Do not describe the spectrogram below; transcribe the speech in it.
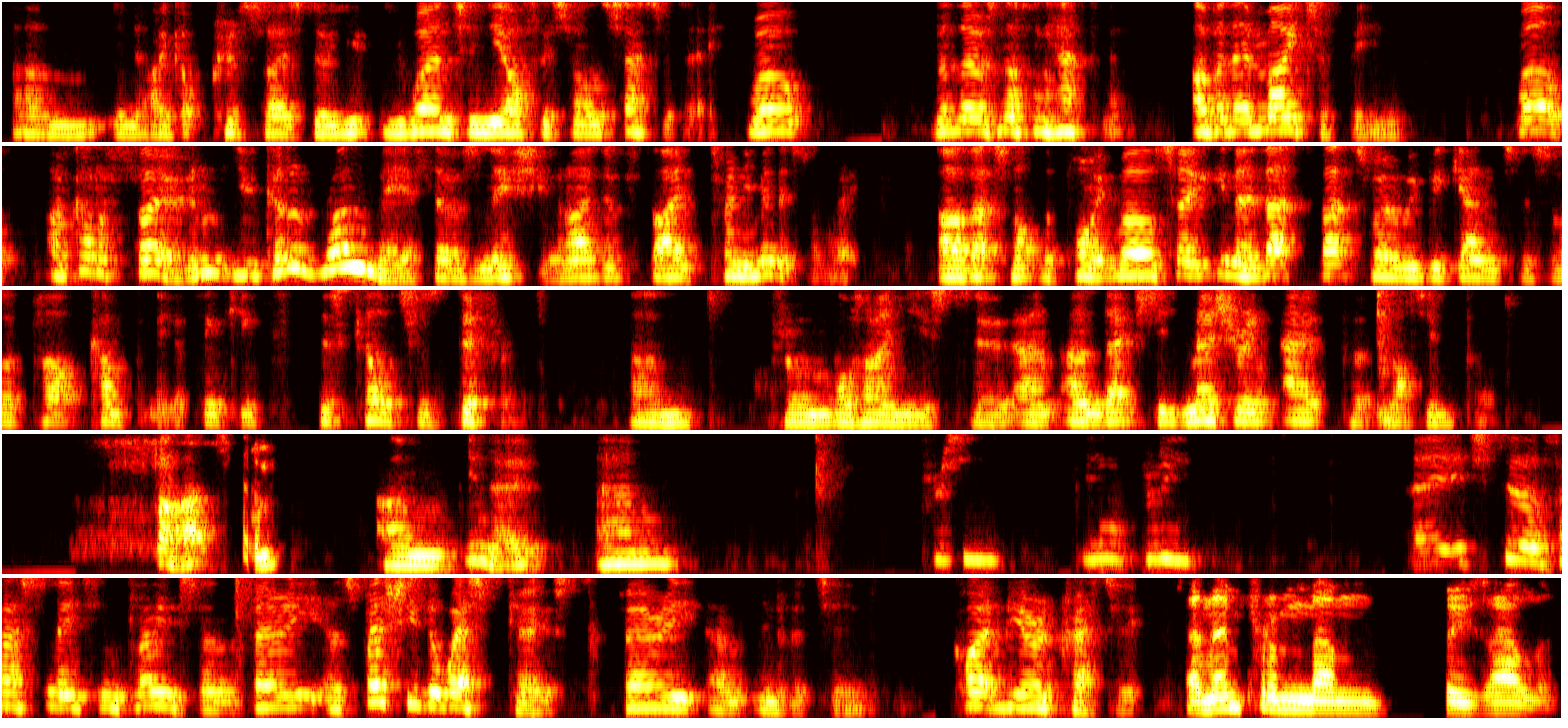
Um, you know, I got criticized, though, you, you weren't in the office on Saturday. Well, but there was nothing happening. Oh, but there might have been. Well, I've got a phone. You could have run me if there was an issue, and I'd have like 20 minutes away oh, that's not the point. Well, so you know that that's where we began to sort of part company of thinking this culture's different um, from what I'm used to, and, and actually measuring output, not input. But um, um you know, um, pretty, yeah, pretty. Uh, it's still a fascinating place and very, especially the West Coast, very um, innovative, quite bureaucratic. And then from um, Booz Allen,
